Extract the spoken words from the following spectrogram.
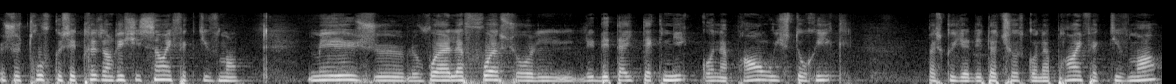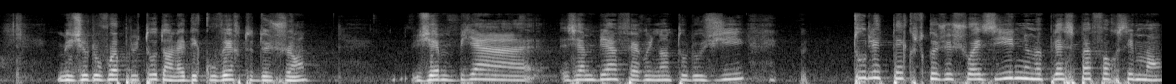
Je trouve que c'est très enrichissant, effectivement. Mais je le vois à la fois sur les détails techniques qu'on apprend ou historiques, parce qu'il y a des tas de choses qu'on apprend, effectivement mais je le vois plutôt dans la découverte de gens. J'aime bien, j'aime bien faire une anthologie. Tous les textes que je choisis ne me plaisent pas forcément,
